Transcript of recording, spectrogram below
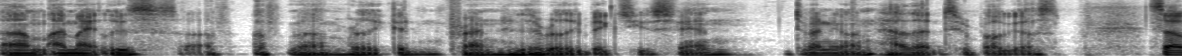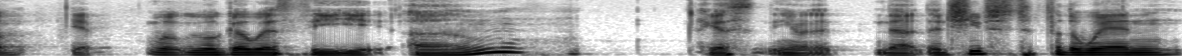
um, I might lose a, a, a really good friend who's a really big Chiefs fan, depending on how that Super Bowl goes. So, yeah, we'll, we'll go with the, um, I guess, you know, the, the, the Chiefs for the win,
